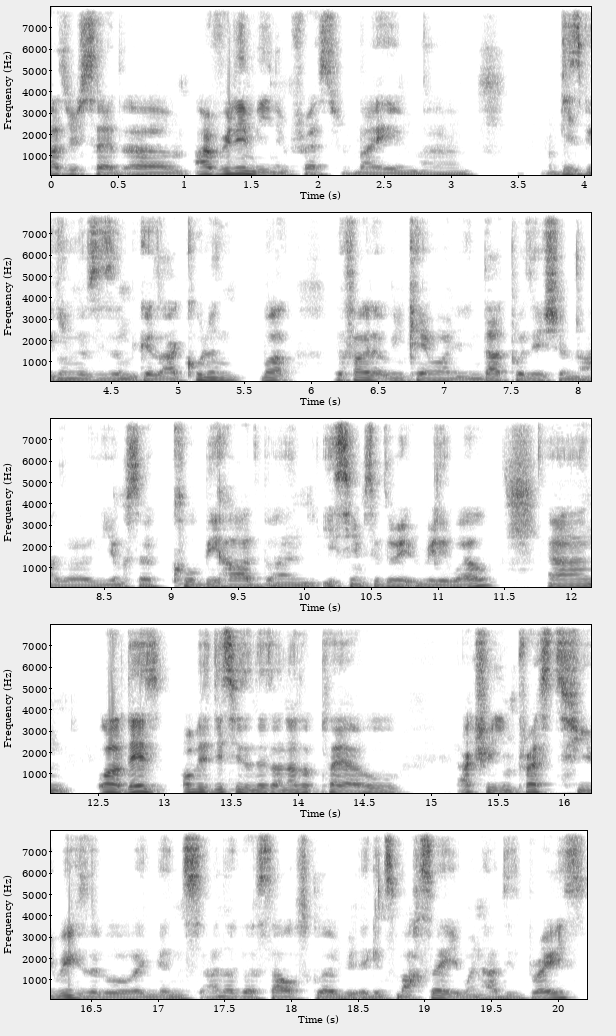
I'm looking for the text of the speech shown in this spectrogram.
As you said, um, I've really been impressed by him um, this beginning of the season because I couldn't. Well, the fact that we came on in that position as a youngster could be hard, and he seems to do it really well. And well, there's obviously this season there's another player who actually impressed a few weeks ago against another South club against Marseille when had his brace,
